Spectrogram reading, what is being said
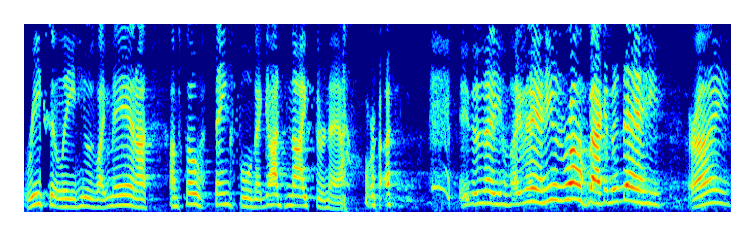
recently and he was like, Man, I, I'm so thankful that God's nicer now, right? He, he was like, Man, he was rough back in the day, right?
